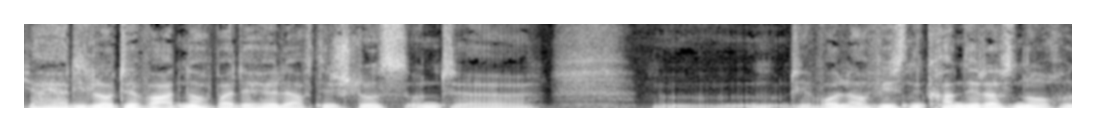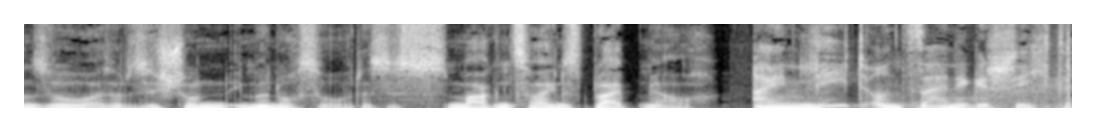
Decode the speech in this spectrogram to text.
Ja, ja, die Leute warten auch bei der Hölle auf den Schluss und äh, die wollen auch wissen, kann der das noch und so. Also das ist schon immer noch so. Das ist ein Markenzeichen, das bleibt mir auch. Ein Lied und seine Geschichte.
